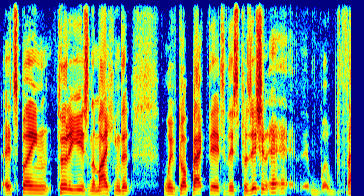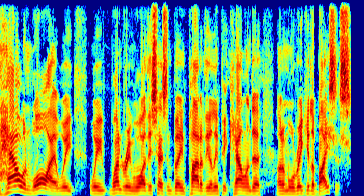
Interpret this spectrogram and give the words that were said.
It's been 30 years in the making that we've got back there to this position. Eh, eh, how and why are we, we wondering why this hasn't been part of the Olympic calendar on a more regular basis?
